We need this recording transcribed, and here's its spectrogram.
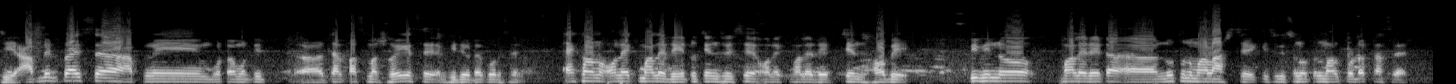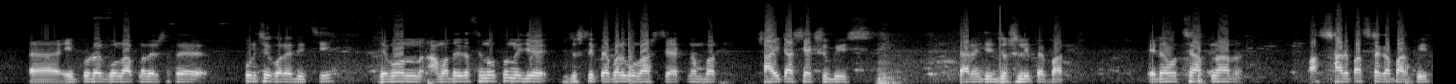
জি আপডেট প্রাইস আপনি মোটামুটি চার পাঁচ মাস হয়ে গেছে ভিডিওটা করেছেন। এখন অনেক মালের রেটও চেঞ্জ হয়েছে অনেক মালের রেট চেঞ্জ হবে। বিভিন্ন মালের রেট নতুন মাল আসছে কিছু কিছু নতুন মাল প্রোডাক্ট আছে। এই প্রোডাক্টগুলো আপনাদের সাথে পরিচয় করে দিচ্ছি। যেমন আমাদের কাছে নতুন ওই যে জুসলি পেপারগুলো আসছে, এক নম্বর ষাট, আশি, একশো বিশ, চার ইঞ্চি জসলি পেপার। এটা হচ্ছে আপনার সাড়ে পাঁচ টাকা পার পিস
